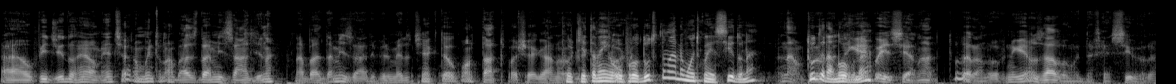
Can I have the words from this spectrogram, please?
Ah, o pedido realmente era muito na base da amizade, né? Na base da amizade. Primeiro tinha que ter o contato para chegar no. Porque também o produto não era muito conhecido, né? Não, tudo era novo, ninguém né? conhecia nada. Tudo era novo. Ninguém usava muito defensivo. Né?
